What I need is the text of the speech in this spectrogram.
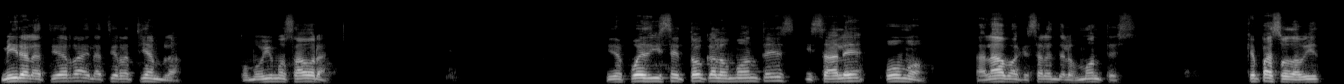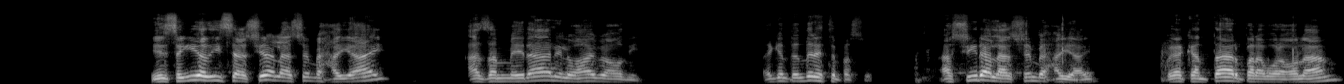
mira la tierra y la tierra tiembla, como vimos ahora. Y después dice, toca los montes y sale humo, al agua que salen de los montes. ¿Qué pasó, David? Y enseguida dice, Asher la Hashem Hayai, Azameral Elohai Baodi. Hay que entender este paso. Ashira la Hashem Hayai. Voy a cantar para Boraholam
